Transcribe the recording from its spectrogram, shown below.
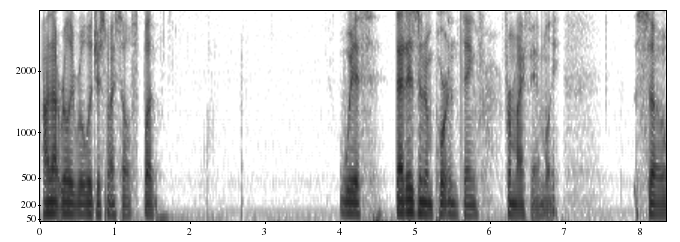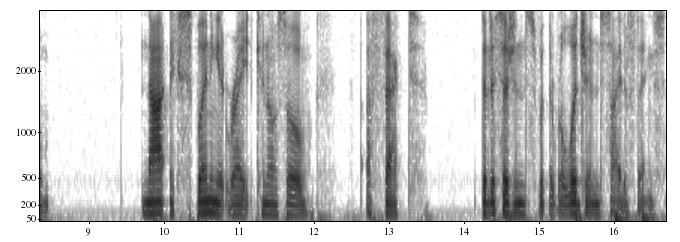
I'm not really religious myself, but with that is an important thing for my family. So, not explaining it right can also affect the decisions with the religion side of things.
